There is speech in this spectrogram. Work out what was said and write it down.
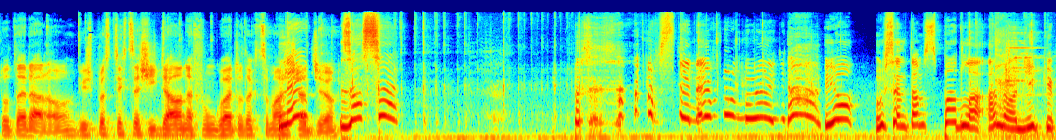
To teda no, když prostě chceš jít dál a nefunguje to, tak co máš ne, dělat, že jo? zase! prostě nefunguje. Jo, už jsem tam spadla, ano, díky.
